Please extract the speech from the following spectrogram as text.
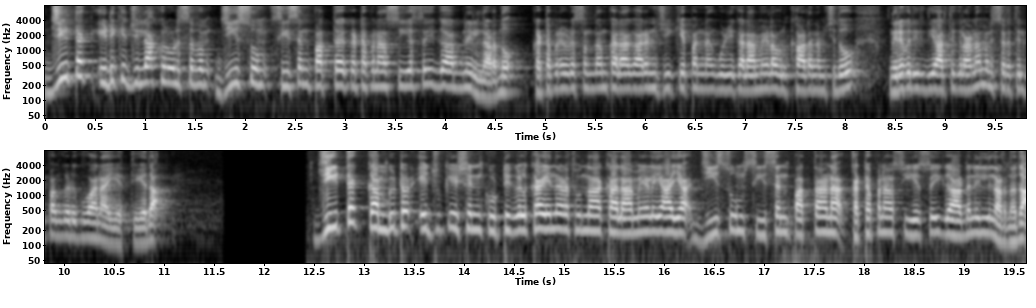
ജി ടെക് ഇടുക്കി ജില്ലാ കലോത്സവം ജീസും സീസൺ പത്ത് കട്ടപ്പന സി എസ് ഐ ഗാർഡനിൽ നടന്നു. കട്ടപ്പനയുടെ സ്വന്തം കലാകാരൻ ജി കെ പന്നങ്കുഴി കലാമേള ഉദ്ഘാടനം ചെയ്തു. നിരവധി വിദ്യാർത്ഥികളാണ് മത്സരത്തിൽ പങ്കെടുക്കുവാനായി എത്തിയത്. ജി ടെക് കമ്പ്യൂട്ടർ എഡ്യൂക്കേഷൻ കുട്ടികൾക്കായി നടത്തുന്ന കലാമേളയായ ജീസൂം സീസൺ പത്താണ് കട്ടപ്പന സി എസ് ഐ ഗാർഡനിൽ നടന്നത്.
